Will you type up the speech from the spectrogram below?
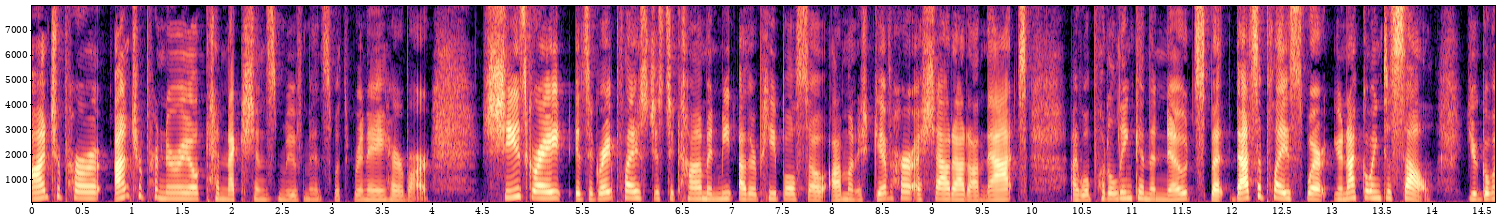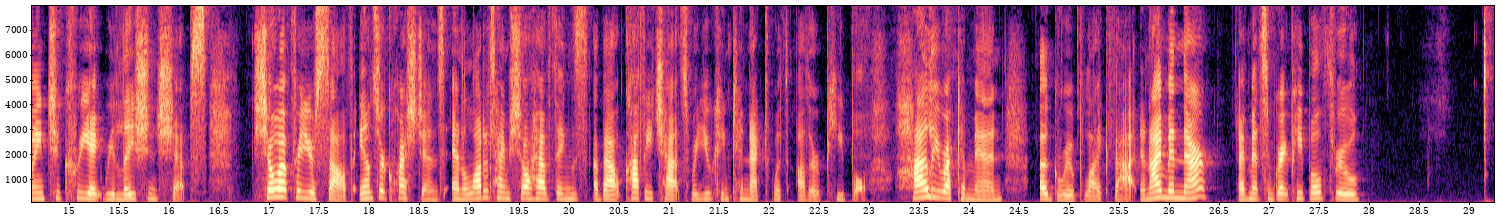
Entrepreneur, Entrepreneurial Connections Movements with Renee Herbar. She's great. It's a great place just to come and meet other people. So I'm going to give her a shout out on that. I will put a link in the notes, but that's a place where you're not going to sell, you're going to create relationships show up for yourself, answer questions, and a lot of times she'll have things about coffee chats where you can connect with other people. Highly recommend a group like that. And I'm in there. I've met some great people through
